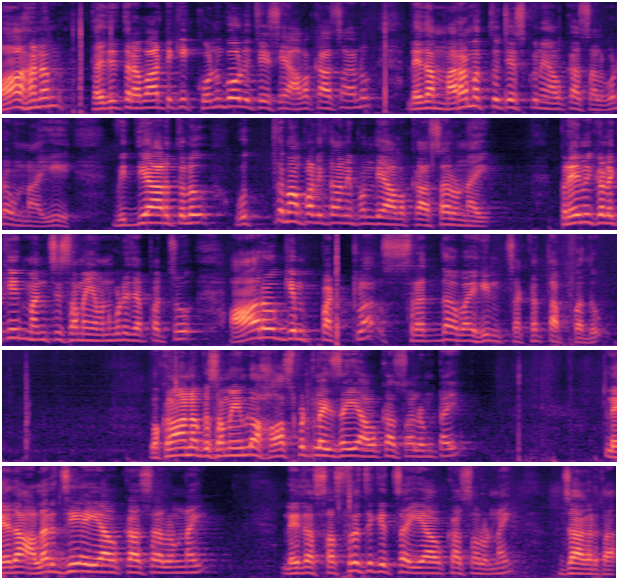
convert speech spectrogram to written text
వాహనం తదితర వాటికి కొనుగోలు చేసే అవకాశాలు లేదా మరమ్మత్తు చేసుకునే అవకాశాలు కూడా ఉన్నాయి. విద్యార్థులు ఉత్తమ ఫలితాన్ని పొందే అవకాశాలు ఉన్నాయి. ప్రేమికులకి మంచి సమయం అని కూడా చెప్పచ్చు. ఆరోగ్యం పట్ల శ్రద్ధ వహించక తప్పదు. ఒకనొక సమయంలో హాస్పిటలైజ్ అయ్యే అవకాశాలు ఉంటాయి లేదా అలర్జీ అయ్యే అవకాశాలు ఉన్నాయి లేదా శస్త్రచికిత్స అయ్యే అవకాశాలు ఉన్నాయి జాగ్రత్త.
